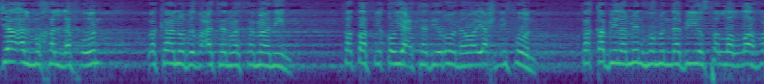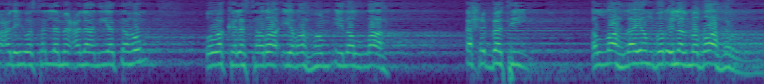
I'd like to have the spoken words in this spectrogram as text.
جاء المخلفون وكانوا بضعة وثمانين فطفقوا يعتذرون ويحلفون فقبل منهم النبي صلى الله عليه وسلم علانيتهم ووكل سرائرهم إلى الله. أحبتي الله لا ينظر إلى المظاهر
